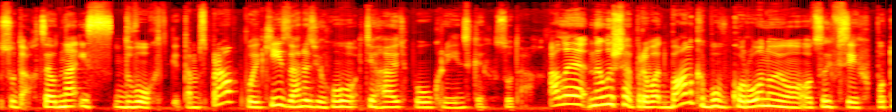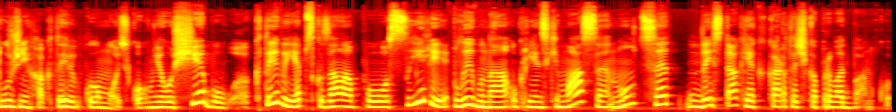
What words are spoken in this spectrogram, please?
судах. Це одна із двох там справ, по якій зараз його тягають по українських судах. Але не лише Приватбанк був короною оцих всіх потужних активів Коломойського. В нього ще був актив, я б сказала, по силі вплив на українські маси. Ну це десь так, як карточка Приватбанку.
